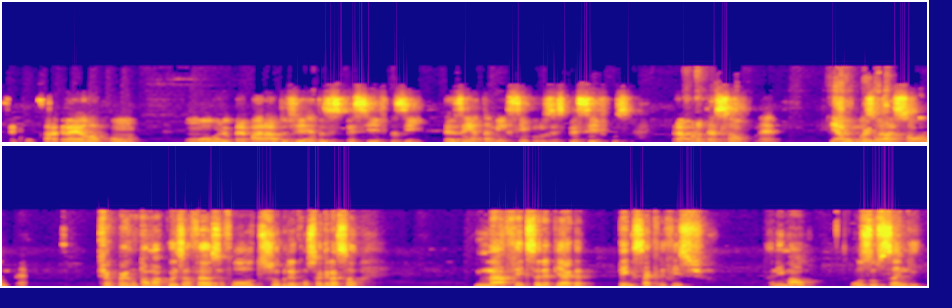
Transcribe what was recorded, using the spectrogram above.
Você consagra ela com um óleo preparado de ervas específicas e desenha também símbolos específicos para proteção, né? Tem Deixa algumas orações, né? Deixa eu perguntar uma coisa, Rafael. Você falou sobre a consagração. Na feitiçaria piaga, tem sacrifício animal? Usa o sangue?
